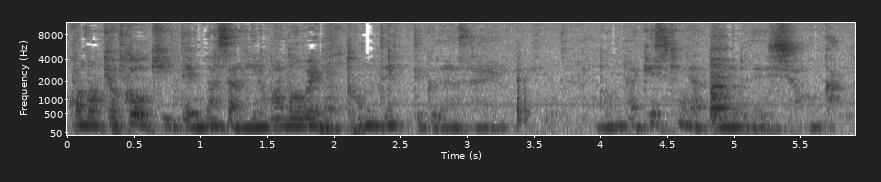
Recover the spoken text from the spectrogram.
この曲を聴いて皆さん山の上に。飛んでいってください景色が見えるでしょうか。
